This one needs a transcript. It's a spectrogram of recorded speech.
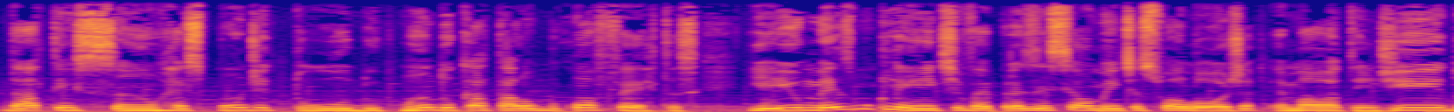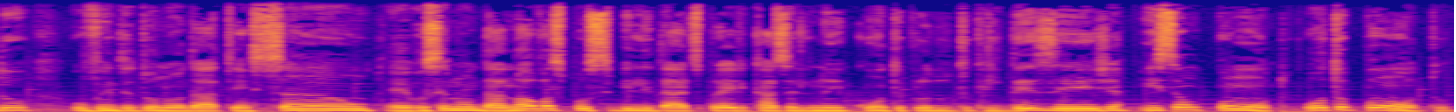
dá atenção, responde tudo, manda o catálogo com ofertas. E aí o mesmo cliente vai presencialmente à sua loja, é mal atendido, o vendedor não dá atenção, é, você não dá novas possibilidades para ele caso ele não encontre o produto que ele deseja. Isso é um ponto. Outro ponto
